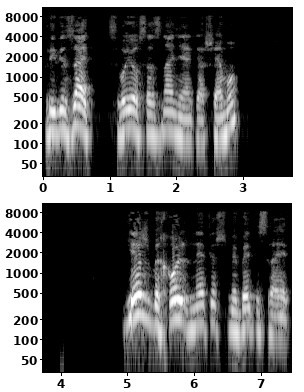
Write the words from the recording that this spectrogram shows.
привязать свое сознание к Ашему, ешь бехоль нефеш мебет Исраэль.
